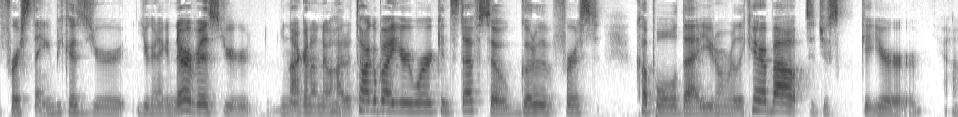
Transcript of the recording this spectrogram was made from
first thing because you're you're gonna get nervous you're not gonna know how to talk about your work and stuff so go to the first couple that you don't really care about to just get your Yeah.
